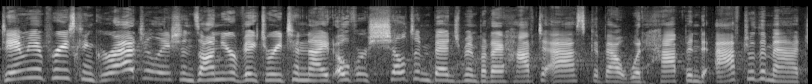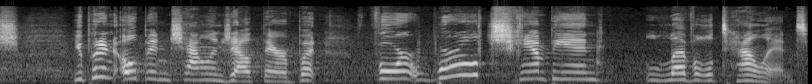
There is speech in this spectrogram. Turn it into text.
Damian Priest, congratulations on your victory tonight over Shelton Benjamin. But I have to ask about what happened after the match. You put an open challenge out there, but for world champion level talent.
